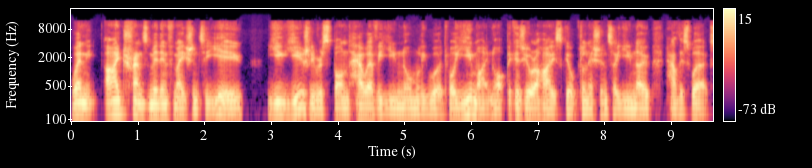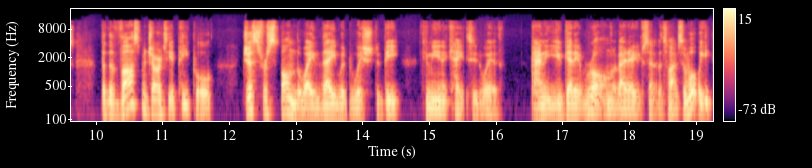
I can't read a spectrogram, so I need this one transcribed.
When I transmit information to you, you usually respond however you normally would. Well, you might not because you're a highly skilled clinician, so you know how this works. But the vast majority of people just respond the way they would wish to be communicated with. And you get it wrong about 80% of the time. So what we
